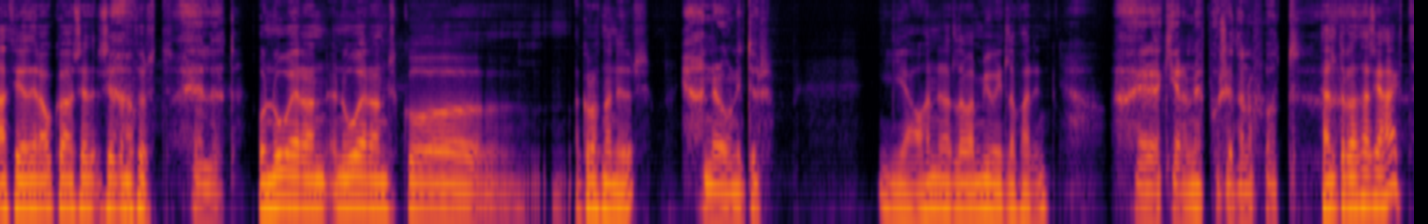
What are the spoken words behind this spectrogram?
Að því að þeir ákvaða að set- setja hann á þurft. heilu þetta Og nú er hann, nú er hann sko að grotna niður. já, hann er ónýtur Já, hann er allavega mjög illa farinn. það er að gera hann upp og setja hann á flott Heldur að það sé hægt?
